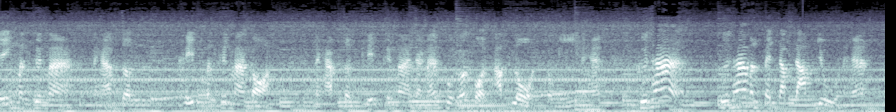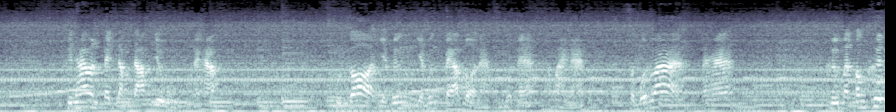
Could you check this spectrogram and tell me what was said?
ลิงก์มันขึ้นมานะครับจนคลิปมันขึ้นมาก่อนนะครับจนคลิปขึ้นมาจากนั้นคุณก็กดอัปโหลดตรงนี้นะฮะคือถ้าคือถ้ามันเป็นดำๆอยู่นะฮะคือถ้ามันเป็นดำๆอยู่นะครับ คุณก็อย่าเพิ่งอย่าเพิ่งไปอัปโหลดนะสมมตินะทำไมนะ สมมุติว่านะฮะ คือมันต้องขึ้น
